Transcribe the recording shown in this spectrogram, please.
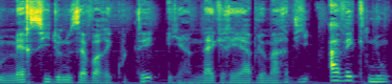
merci de nous avoir écoutés et un agréable mardi avec nous.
